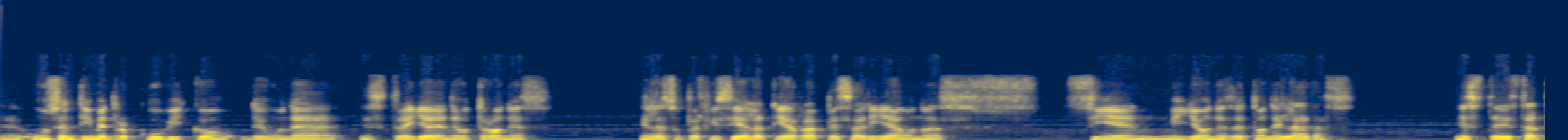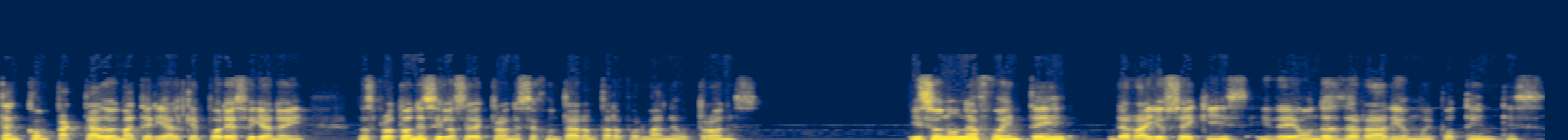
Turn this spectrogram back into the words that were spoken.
Eh, un centímetro cúbico de una estrella de neutrones en la superficie de la Tierra pesaría unas 100 millones de toneladas. Este, está tan compactado el material que por eso ya no hay, los protones y los electrones se juntaron para formar neutrones. Y son una fuente de rayos X y de ondas de radio muy potentes.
